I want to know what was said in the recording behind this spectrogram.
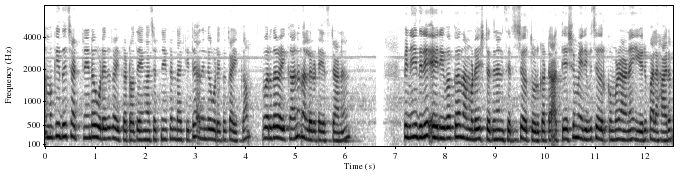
നമുക്കിത് ചട്നിയുടെ കൂടെയൊക്കെ കഴിക്കാം കേട്ടോ. തേങ്ങാ ചട്നിയൊക്കെ ഉണ്ടാക്കിയിട്ട് അതിന്റെ കൂടെയൊക്കെ കഴിക്കാം. വെറുതെ കഴിക്കാൻ നല്ലൊരു ടേസ്റ്റാണ് പിന്നെ ഇതിൽ എരിവൊക്കെ നമ്മുടെ ഇഷ്ടത്തിനനുസരിച്ച് ചേർത്ത് കൊടുക്കട്ടെ. അത്യാവശ്യം എരിവ് ചേർക്കുമ്പോഴാണ് ഈ ഒരു പലഹാരം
